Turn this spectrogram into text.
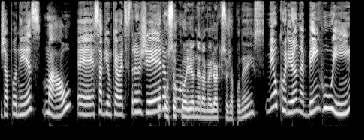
japonês mal, é, sabiam que eu era estrangeira. O, o seu coreano era melhor que o seu japonês? Meu coreano é bem ruim,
